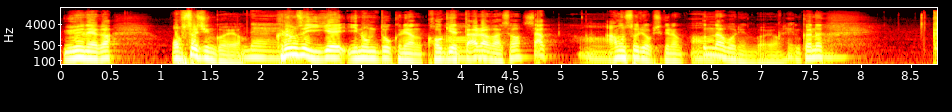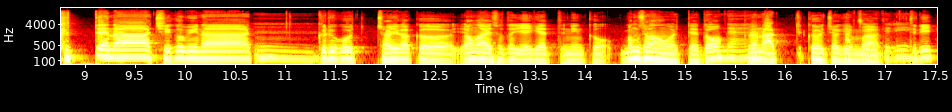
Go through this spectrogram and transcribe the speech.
위원회가 없어진 거예요. 네. 그러면서 이게 이놈도 그냥 거기에 어. 따라가서 싹 어. 아무 소리 없이 그냥 어. 끝나버린 거예요. 그랬구나. 그러니까는 그때나 지금이나 음. 그리고 저희가 그 영화에서도 얘기했더니 그 명성황후 때도 네. 그런 아, 그 저기 앞제비들이. 뭐들이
